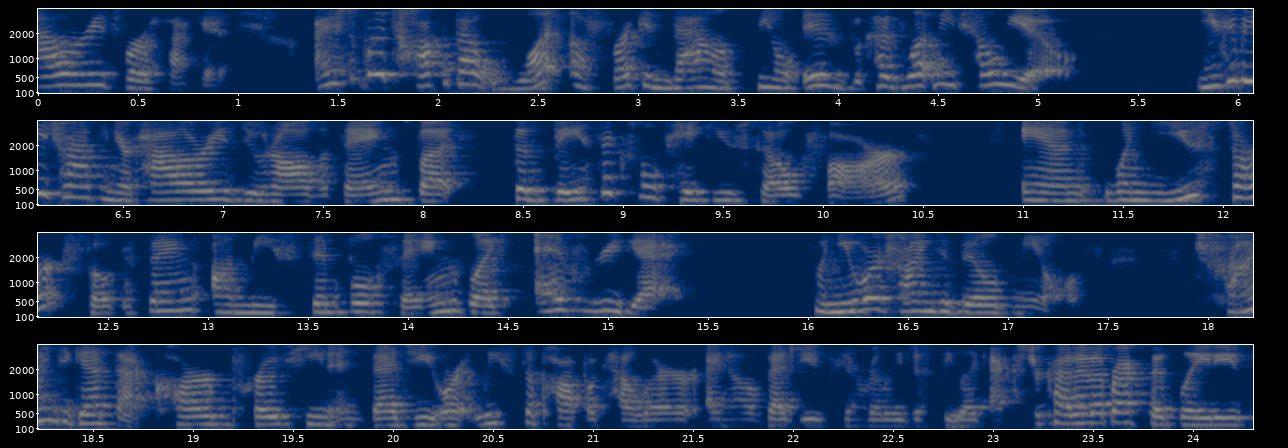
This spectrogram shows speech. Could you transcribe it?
calories for a second. I just want to talk about what a freaking balanced meal is because let me tell you, you can be tracking your calories, doing all the things, but the basics will take you so far. And when you start focusing on these simple things, like every day, when you are trying to build meals, trying to get that carb, protein, and veggie, or at least a pop of color. I know veggies can really just be like extra credit at breakfast, ladies.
